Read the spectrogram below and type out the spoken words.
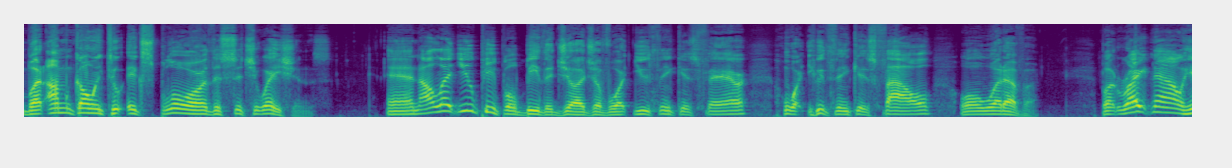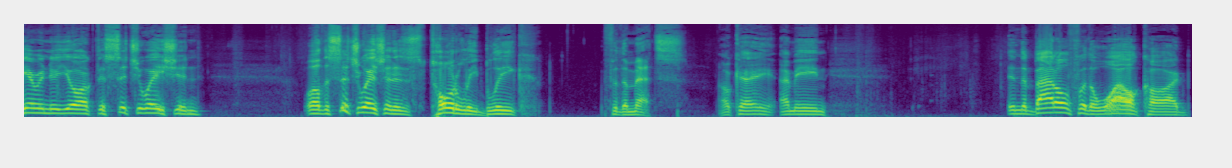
but I'm going to explore the situations. And I'll let you people be the judge of what you think is fair, what you think is foul, or whatever. But right now, here in New York, the situation well, the situation is totally bleak for the Mets. Okay? I mean, in the battle for the wild card,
